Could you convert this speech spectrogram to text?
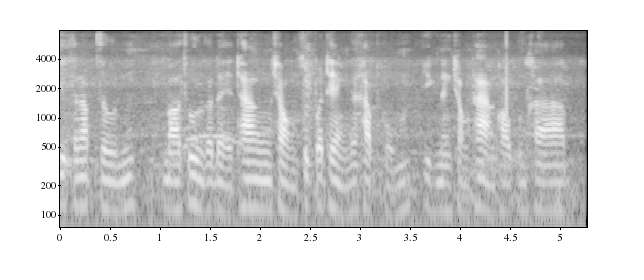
ยินสนับสนุนบ่าวทูนก็ได้ทางช่องซุปเปอร์แทงนะครับ ผมอีกหนึ่งช่องทางขอบคุณครับ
